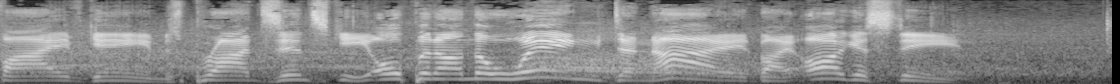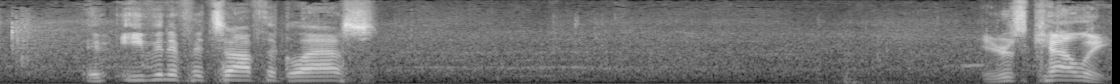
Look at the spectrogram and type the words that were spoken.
five games. Brodzinski open on the wing, denied by Augustine. If, even if it's off the glass, Here's Kelly.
